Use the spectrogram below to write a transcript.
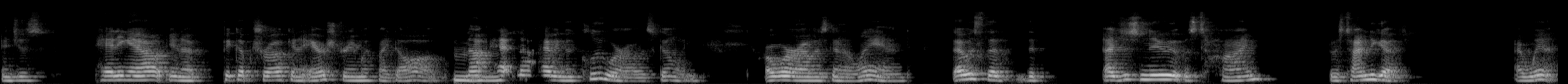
and just heading out in a pickup truck and an airstream with my dog, mm-hmm. not ha- not having a clue where I was going or where I was going to land. That was the the I just knew it was time. It was time to go. I went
